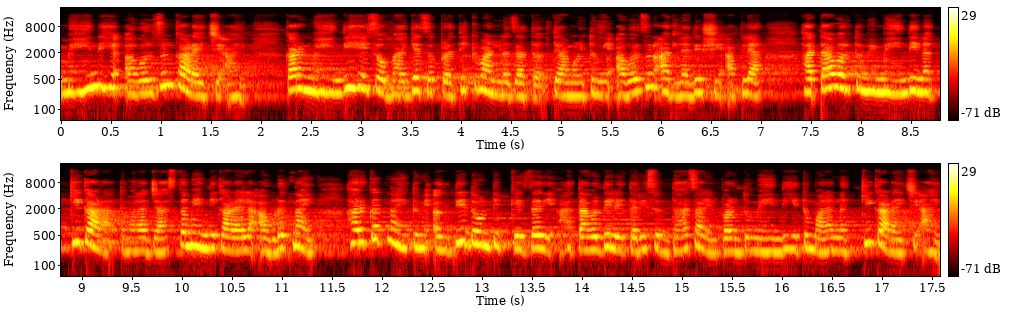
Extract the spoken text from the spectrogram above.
मेहंदी ही आवर्जून काढायची आहे. कारण मेहंदी हे सौभाग्याचं प्रतीक मानलं जातं. त्यामुळे तुम्ही आवर्जून आदल्या दिवशी आपल्या हातावर तुम्ही मेहंदी नक्की काढा. तुम्हाला जास्त मेहंदी काढायला आवडत नाही हरकत नाही. तुम्ही अगदी दोन टिपके जरी हातावर दिले तरी सुद्धा चालेल परंतु मेहंदी ही तुम्हाला नक्की काढायची आहे.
